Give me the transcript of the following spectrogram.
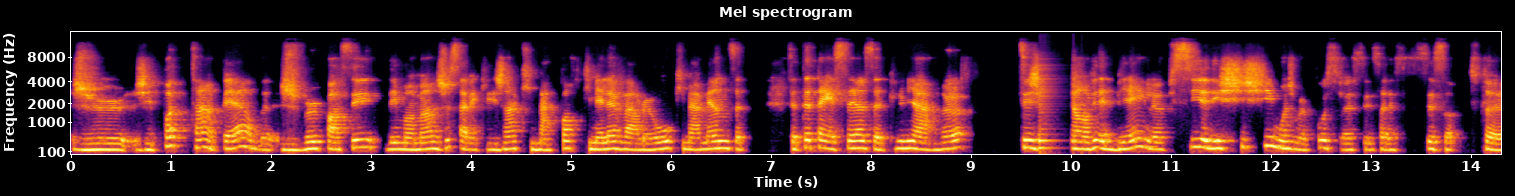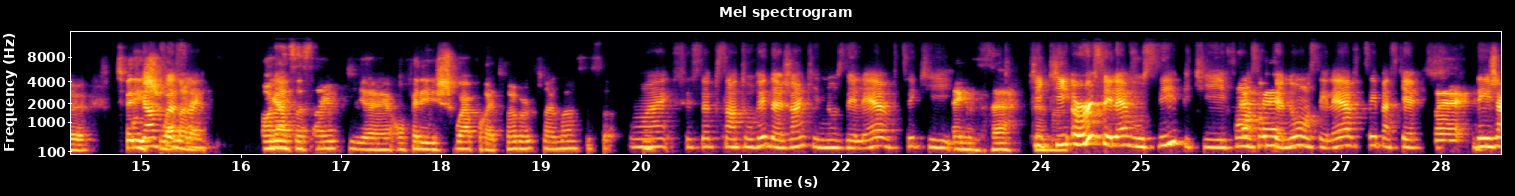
Je n'ai pas de temps à perdre. Je veux passer des moments juste avec les gens qui m'apportent, qui m'élèvent vers le haut, qui m'amènent cette cette étincelle, cette lumière-là. J'ai envie d'être bien. Là. Puis s'il y a des chichis, moi, je me pousse. C'est ça. Tu, fais des choix dans la vie. On garde ça simple, puis euh, on fait des choix pour être heureux, finalement, c'est ça. Oui, c'est ça. Puis s'entourer de gens qui nous élèvent, tu sais, qui, qui, qui, eux, s'élèvent aussi, puis qui font en sorte que nous, on s'élève, tu sais, parce que des gens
